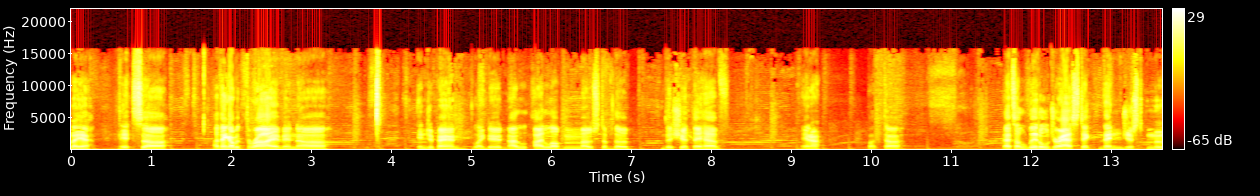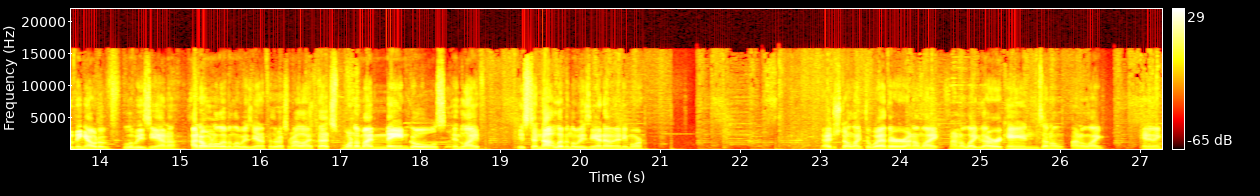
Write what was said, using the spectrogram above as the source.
But yeah, it's uh I think I would thrive in uh in Japan. Like dude, I I love most of the the shit they have. You know? But uh that's a little drastic than just moving out of Louisiana. I don't want to live in Louisiana for the rest of my life. That's one of my main goals in life is to not live in Louisiana anymore. I just don't like the weather. I don't like I don't like the hurricanes. I don't I don't like anything.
